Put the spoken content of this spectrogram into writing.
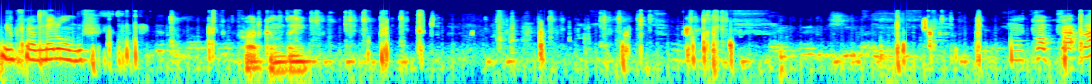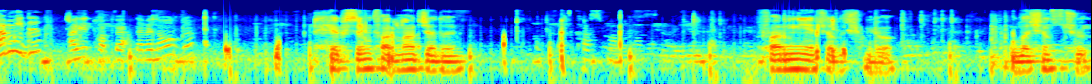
Mükemmel olmuş. Farkındayım. E, Topraklar Ali topraklara ne oldu? Hepsinin farmı harcadı. Lazım. Farm niye çalışmıyor? Ulaşın suçu. Senin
